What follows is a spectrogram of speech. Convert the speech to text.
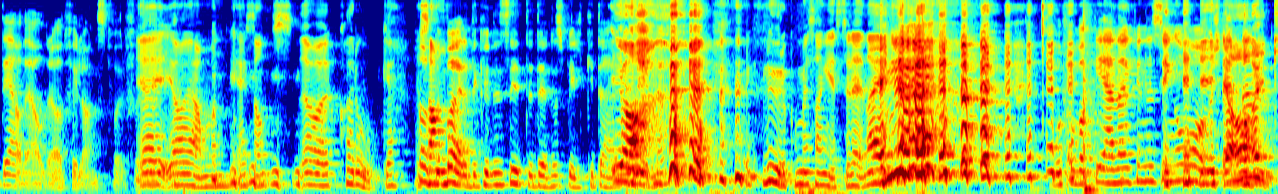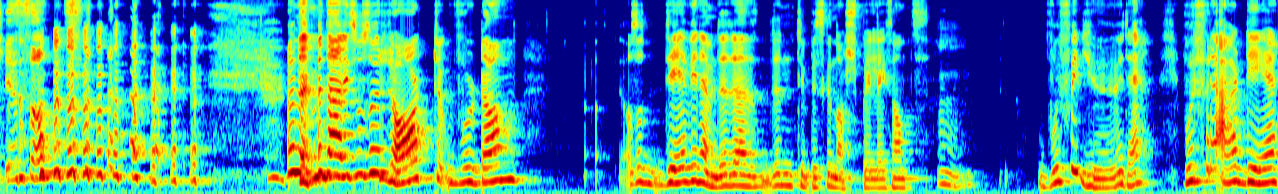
Det hadde jeg aldri hatt fylleangst for. for. Ja, ja, ja, men ikke sant? Det var karaoke. Jeg Hadde sang bare det kunne sitte den og spille gitar. Ja! Lurer på om jeg sang 'Yesterday'. Nei. Hvorfor var ikke jeg der og kunne synge Ja, overstemme? ikke sant? Men det, men det er liksom så rart hvordan Altså det vi nevnte, den, den typiske nachspiel, ikke sant. Hvorfor gjør vi det? Hvorfor er det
